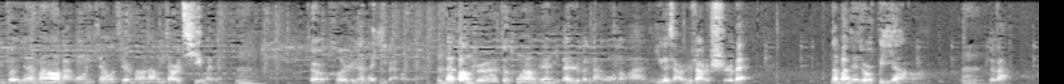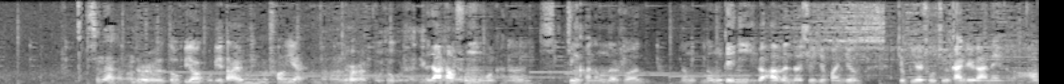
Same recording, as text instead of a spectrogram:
你说你现在麦当劳打工，以前我记得麦当劳打工一小时七块钱，嗯，就是合日元才一百块钱。那当时就同样的时间，你在日本打工的话，你一个小时是赚了十倍，那完全就是不一样了，嗯，对吧？现在可能就是都比较鼓励大学生什么创业什么的，可能就是鼓就鼓励再加上父母可能尽可能的说，能能给你一个安稳的学习环境，就别出去干这干那个了啊。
